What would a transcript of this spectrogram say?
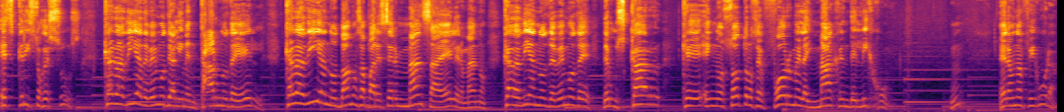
es Cristo Jesús. Cada día debemos de alimentarnos de Él. Cada día nos vamos a parecer más a Él, hermano. Cada día nos debemos de, buscar que en nosotros se forme la imagen del Hijo. ¿Mm? Era una figura.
